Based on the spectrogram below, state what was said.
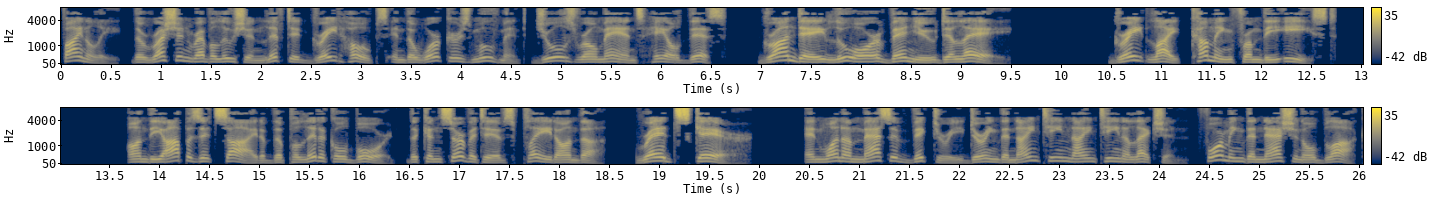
Finally, the Russian Revolution lifted great hopes in the workers' movement Jules Romains hailed this, «grande lueur venue de l'Est» great light coming from the east. On the opposite side of the political board, the Conservatives played on the «Red Scare» and won a massive victory during the 1919 election, forming the National Bloc.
